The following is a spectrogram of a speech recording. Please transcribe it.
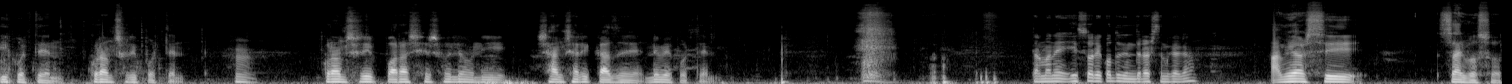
ই করতেন কোরআন শরীফ পড়তেন। কোরআন শরীফ পড়া শেষ হলে উনি সাংসারিক কাজে নেমে পড়তেন। তার মানে সরে কতদিন ধরে আসছেন কাকা? আমি আসছি চার বছর।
